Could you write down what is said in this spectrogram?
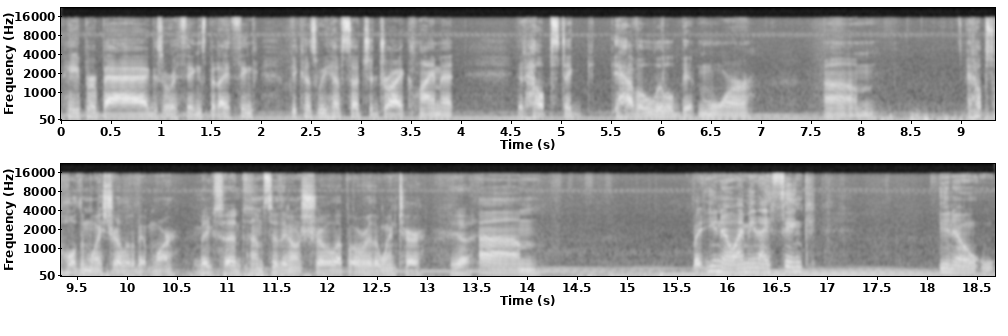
paper bags or things, but I think because we have such a dry climate, it helps to have a little bit more. Um, it helps to hold the moisture a little bit more Makes sense. um, so they don't shrivel up over the winter. yeah. Um, but you know, I mean, I think, you know,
